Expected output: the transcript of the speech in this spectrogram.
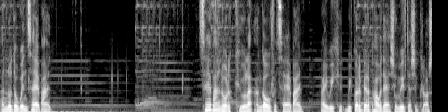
another wind turbine. Turbine or a cooler. I'm going for turbine. Right, we could, we've got a bit of power there, so move this across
